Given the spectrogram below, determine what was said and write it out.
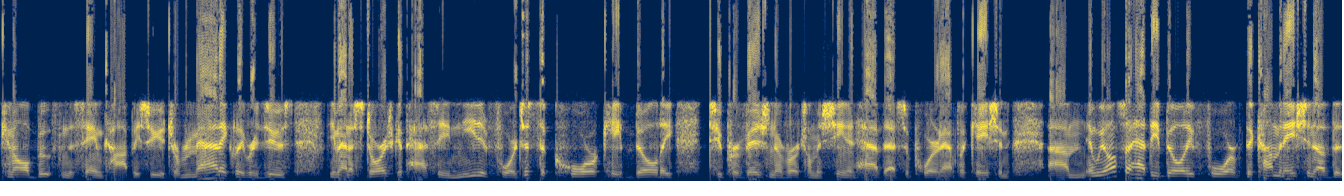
can all boot from the same copy. So you dramatically reduce the amount of storage capacity needed for just the core capability to provision a virtual machine and have that supported application. Um, and we also have the ability for the combination of the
